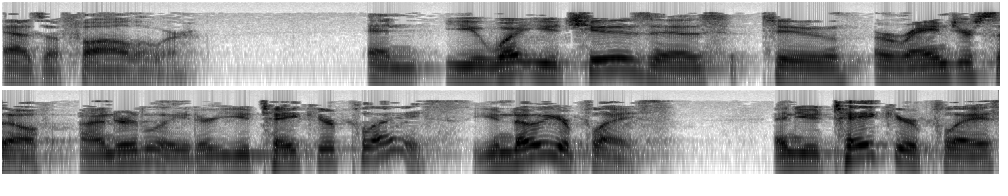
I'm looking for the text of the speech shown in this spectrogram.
as a follower. And you, what you choose is to arrange yourself under the leader. You take your place. You know your place. And you take your place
